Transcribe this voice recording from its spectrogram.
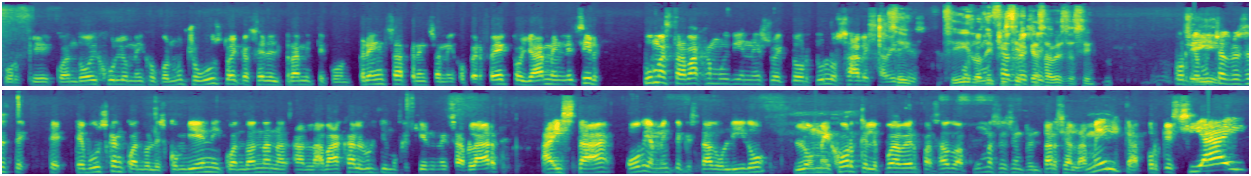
porque cuando hoy Julio me dijo, con mucho gusto, hay que hacer el trámite con prensa, prensa me dijo, perfecto, llamen, es decir, Pumas trabaja muy bien eso, Héctor, tú lo sabes a veces. Sí, lo difícil que es a veces, sí. Porque muchas veces te, te, buscan cuando les conviene y cuando andan a, a, la baja, lo último que quieren es hablar. Ahí está, obviamente que está dolido. Lo mejor que le puede haber pasado a Pumas es enfrentarse a la América, porque si hay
